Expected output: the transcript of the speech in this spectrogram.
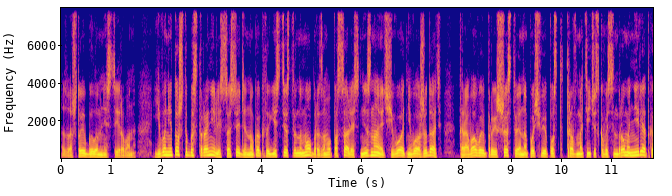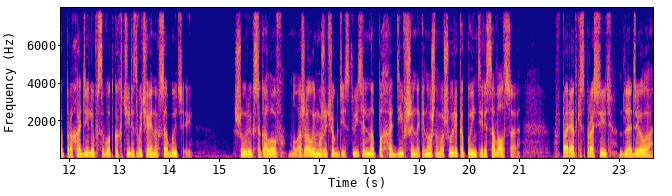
за что и был амнистирован. Его не то чтобы сторонились соседи, но как-то естественным образом опасались, не зная, чего от него ожидать. Кровавые происшествия на почве посттравматического синдрома нередко проходили в сводках чрезвычайных событий. Шурик Соколов, моложалый мужичок, действительно походивший на киношного Шурика, поинтересовался. «В порядке спросить, для дела,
